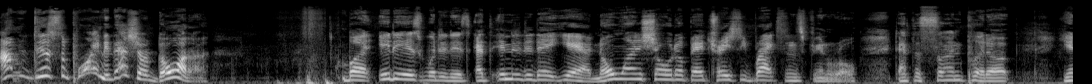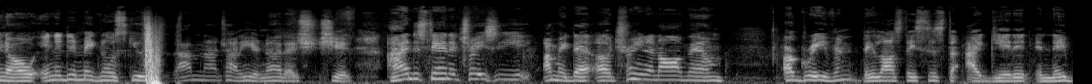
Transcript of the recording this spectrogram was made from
I'm disappointed. That's your daughter. But it is what it is. At the end of the day, yeah, no one showed up at Traci Braxton's funeral that the son put up, you know, and it didn't make no excuses. I'm not trying to hear none of that sh- shit. I understand that Traci, I mean, that uh, Trina and all them are grieving. They lost their sister. I get it. And they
